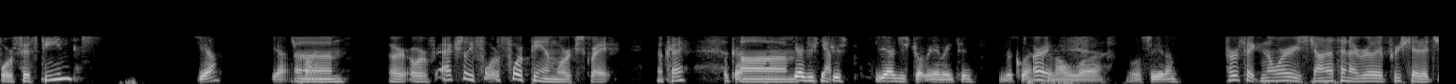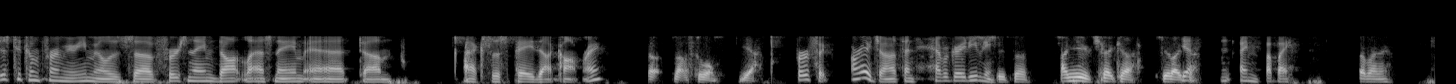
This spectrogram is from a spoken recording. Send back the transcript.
four fifteen. Yeah, yeah, Um, fine. Or, or actually four four p.m. works great. Okay. okay. Um, yeah, just just yeah, just drop me a meeting request, right. and I'll uh, we'll see you then. Perfect. No worries, Jonathan. I really appreciate it. Just to confirm, your email is uh, first name dot last name at um, accesspay dot com, right? That, that's the one. Yeah, Perfect. All right, Jonathan. Have a great evening. super. And you take care. See you later. Yeah. Bye bye. Bye bye now.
